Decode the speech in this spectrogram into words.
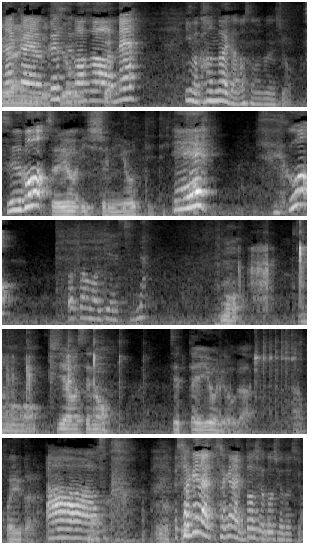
仲良く過ごそうね。今考えたのその文章。すごっ。それを一緒に言おうって言ってきえー、すごっ。パパもゲスねてもうあのー幸せの絶対容量があの超えるから。あーそっか。今下げないと下げないとどうしようどうしようどうしよ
